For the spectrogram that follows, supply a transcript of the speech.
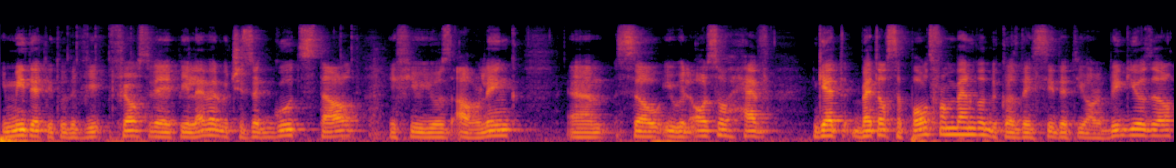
immediately to the first VIP level, which is a good start if you use our link. Um, so you will also have get better support from Banggood because they see that you are a big user.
